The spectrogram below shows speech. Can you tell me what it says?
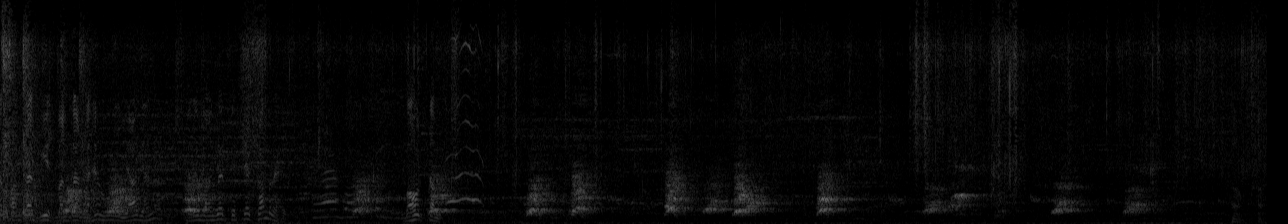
से पंद्रह बीस बंदर रहे वो याद है ना? अरे बंदर कितने कम रहे। हाँ, बहुत कम। हाँ, हाँ,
